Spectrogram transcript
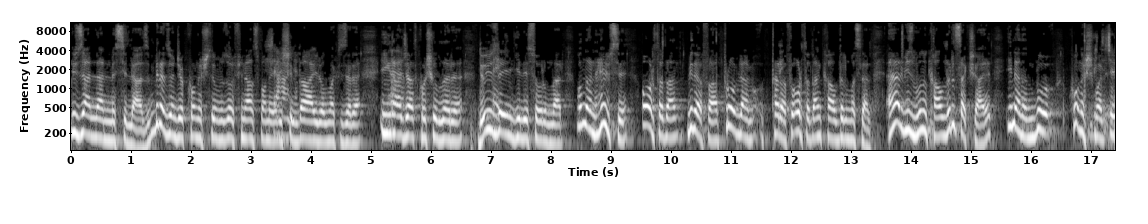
düzenlenmesi lazım. Biraz önce konuştuğumuz o finansmana Şahane. erişim dahil olmak üzere ihracat koşulları, dövizle Peki. ilgili sorunlar bunların hepsi ortadan bir defa problem tarafı ortadan kaldırılması lazım. Eğer biz bunu kaldırırsak şayet inanın bu konuşma Bitecek.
